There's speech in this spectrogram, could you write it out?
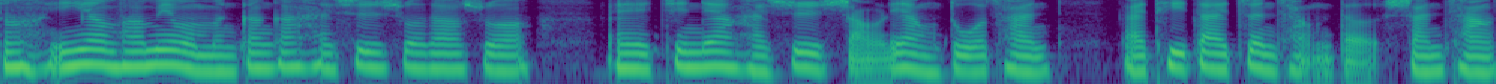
啊？营养方面，我们刚刚还是说到说，哎，尽量还是少量多餐来替代正常的三餐。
